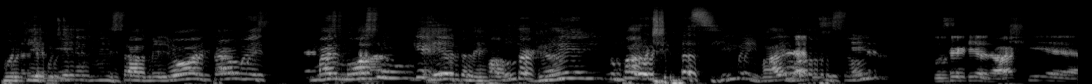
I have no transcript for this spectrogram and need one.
Porque podia ter administrado melhor e tal, mas mas mostra o guerreiro também. Com a luta ganha e não parou de ir pra cima e vai, bota pressão. Com certeza, eu acho que é,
